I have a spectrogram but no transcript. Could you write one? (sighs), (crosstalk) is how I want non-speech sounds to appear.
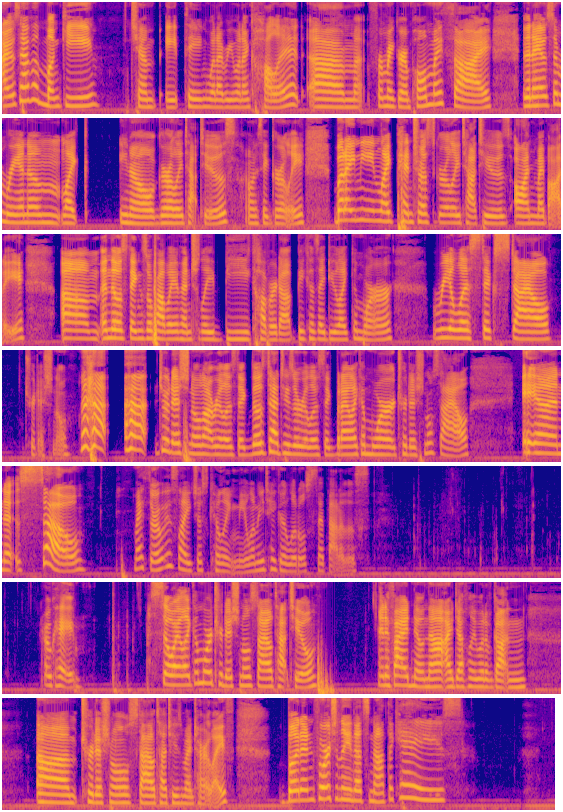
I also have a monkey chimp ape thing, whatever you want to call it, um, for my grandpa on my thigh. And then I have some random, like, you know, girly tattoos. I want to say girly, but I mean like Pinterest girly tattoos on my body. Um, and those things will probably eventually be covered up because I do like the more realistic style, traditional. (laughs) traditional, not realistic. Those tattoos are realistic, but I like a more traditional style. And so my throat is like just killing me. Let me take a little sip out of this. Okay. So I like a more traditional style tattoo. And if I had known that, I definitely would have gotten um, traditional style tattoos my entire life. But unfortunately, that's not the case.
